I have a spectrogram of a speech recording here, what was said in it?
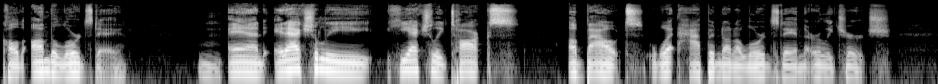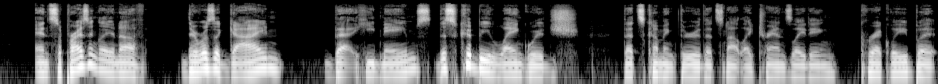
called "On the Lord's Day," and it actually he actually talks about what happened on a Lord's Day in the early church, and surprisingly enough, there was a guy that he names. This could be language that's coming through that's not like translating correctly, but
